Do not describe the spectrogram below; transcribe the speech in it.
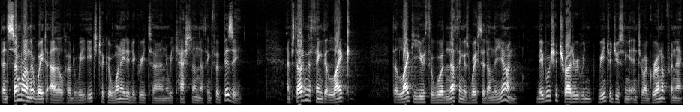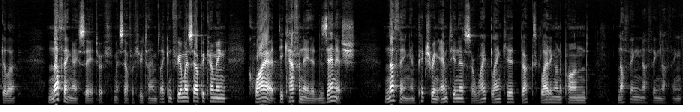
Then, somewhere on the way to adulthood, we each took a 180 degree turn and we cashed in on nothing for busy. I'm starting to think that, like, that like youth, the word nothing is wasted on the young. Maybe we should try to re- reintroducing it into our grown up vernacular. Nothing, I say to myself a few times. I can feel myself becoming quiet, decaffeinated, zenish. Nothing, and picturing emptiness, a white blanket, ducks gliding on a pond. Nothing, nothing, nothing.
